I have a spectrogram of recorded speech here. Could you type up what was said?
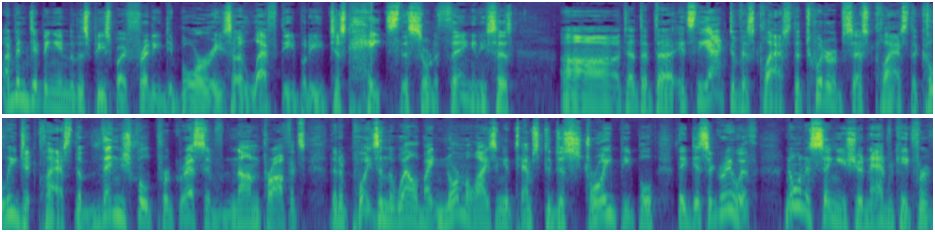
I've been dipping into this piece by Freddie DeBoer. He's a lefty, but he just hates this sort of thing. And he says, uh, da, da, da. It's the activist class, the Twitter obsessed class, the collegiate class, the vengeful progressive nonprofits that have poisoned the well by normalizing attempts to destroy people they disagree with. No one is saying you shouldn't advocate for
